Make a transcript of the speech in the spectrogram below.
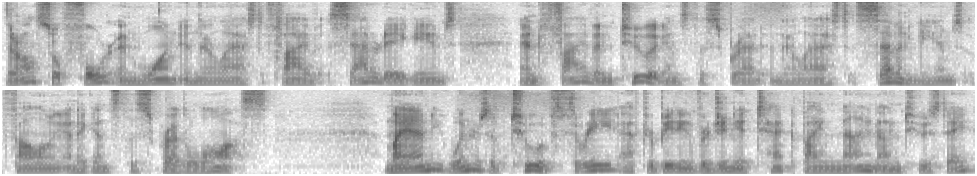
They're also 4 and 1 in their last five Saturday games, and 5 and 2 against the spread in their last seven games following an against the spread loss. Miami, winners of two of three after beating Virginia Tech by nine on Tuesday.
